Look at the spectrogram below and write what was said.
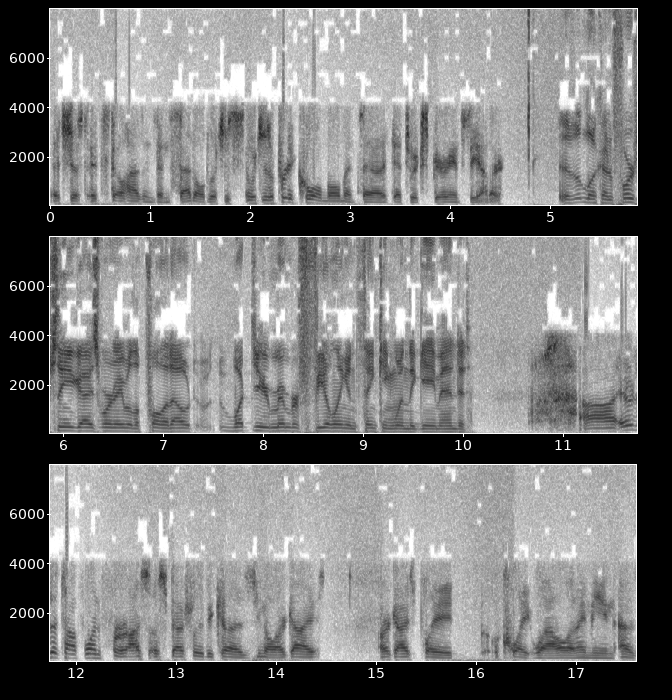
it's just it still hasn't been settled, which is which is a pretty cool moment to get to experience together. Uh, look, unfortunately, you guys weren't able to pull it out. What do you remember feeling and thinking when the game ended? Uh, it was a tough one for us, especially because you know our guys, our guys played quite well, and I mean, as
